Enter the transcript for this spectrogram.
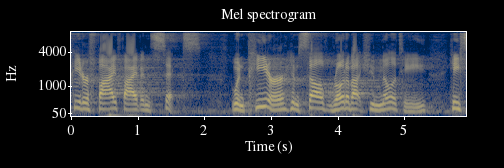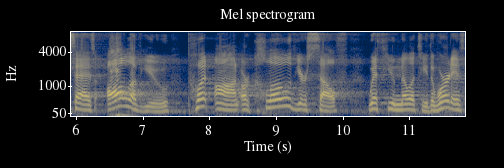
Peter 5 5 and 6, when Peter himself wrote about humility, he says, All of you put on or clothe yourself with humility. The word is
